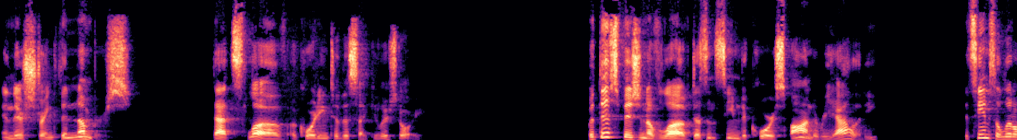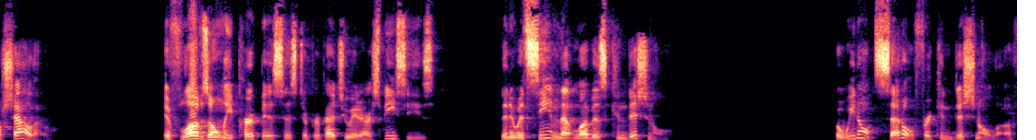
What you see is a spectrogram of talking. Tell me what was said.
And there's strength in numbers. That's love according to the secular story. But this vision of love doesn't seem to correspond to reality. It seems a little shallow. If love's only purpose is to perpetuate our species, then it would seem that love is conditional. But we don't settle for conditional love.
